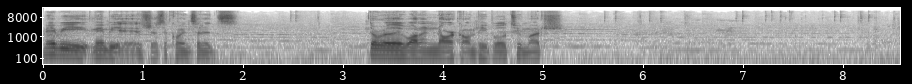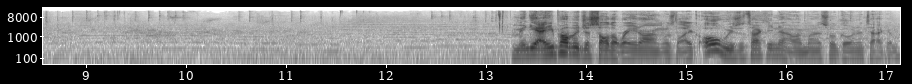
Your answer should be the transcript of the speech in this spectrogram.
maybe maybe it is just a coincidence. Don't really want to narc on people too much. I mean, yeah, he probably just saw the radar and was like, oh, he's attacking now. I might as well go and attack him.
